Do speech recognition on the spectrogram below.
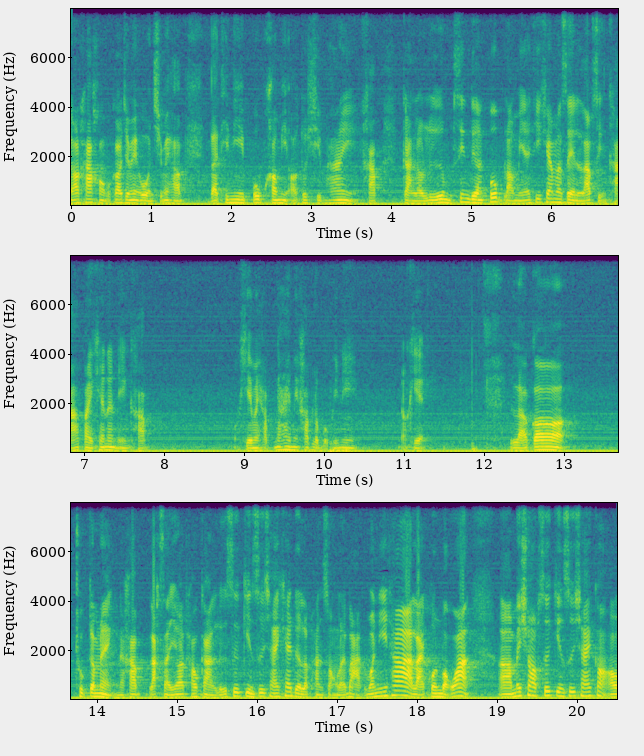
ยอดค่าของก็จะไม่โอนใช่ไหมครับแต่ที่นี่ปุ๊บเขามีออโต้ชิปให้ครับการเราลืมสิ้นเดือนปุ๊บเรามีหน้าที่แค่มาเซ็นรับสินค้าไปแค่นั้นเองครับโอเคไหมครับง่ายไหมครับ ระบบที่นี่โอเคแล้วก็ ทุกตำแหน่งนะครับ รักษายอดเท่ากัน หรือซื้อกินซื้อใช้แค่เดือนละพันสองบาท วันนี้ถ้าหลายคนบอกว่าไม่ชอบซื้อกินซื้อใช้ก็เอา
